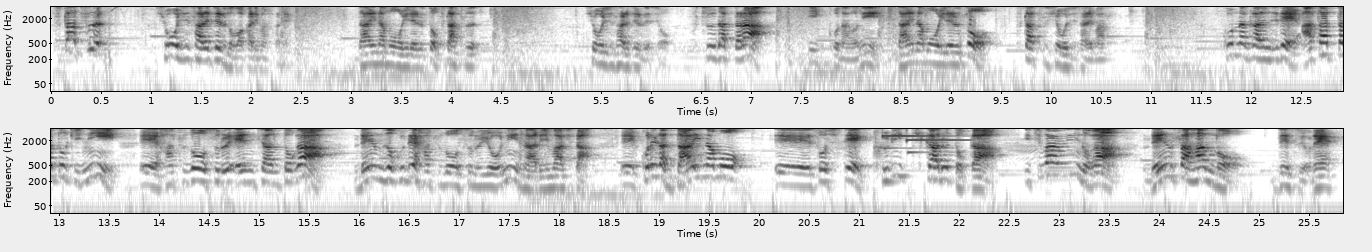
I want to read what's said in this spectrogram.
2つ表示されてるの分かりますかね？ダイナモを入れると2つ表示されてるでしょ？普通だったら1個なのに、ダイナモを入れると2つ表示されます。こんな感じで当たった時に、えー、発動するエンチャントが連続で発動するようになりました。えー、これがダイナモ、えー、そしてクリティカルとか、一番いいのが連鎖反応ですよね。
